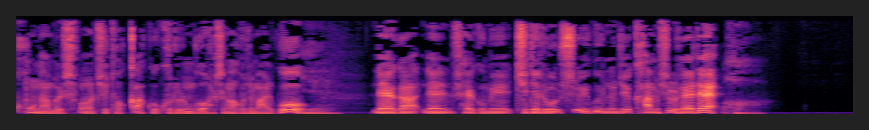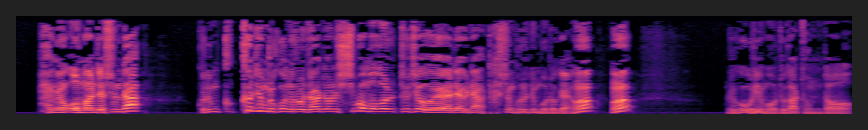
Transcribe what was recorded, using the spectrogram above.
콩나물 10원어치 더 깎고 그러는 거 할 생각하지 말고 예. 내가 낸 세금이 지대로 쓰이고 있는지 감시를 해야 돼. 어. 행여 엄한 데 쓴다? 그럼 끝까지 물건으로 자좀 씹어 먹을 드셔 해야 돼. 그냥 다신 그러지 못하게. 어? 어? 그리고 우리 모두가 좀 더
